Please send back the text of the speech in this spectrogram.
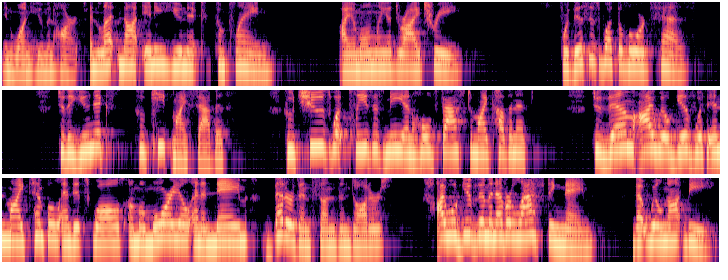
in one human heart. And let not any eunuch complain, I am only a dry tree. For this is what the Lord says to the eunuchs who keep my Sabbaths, who choose what pleases me and hold fast to my covenant. To them I will give within my temple and its walls a memorial and a name better than sons and daughters. I will give them an everlasting name that will not be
